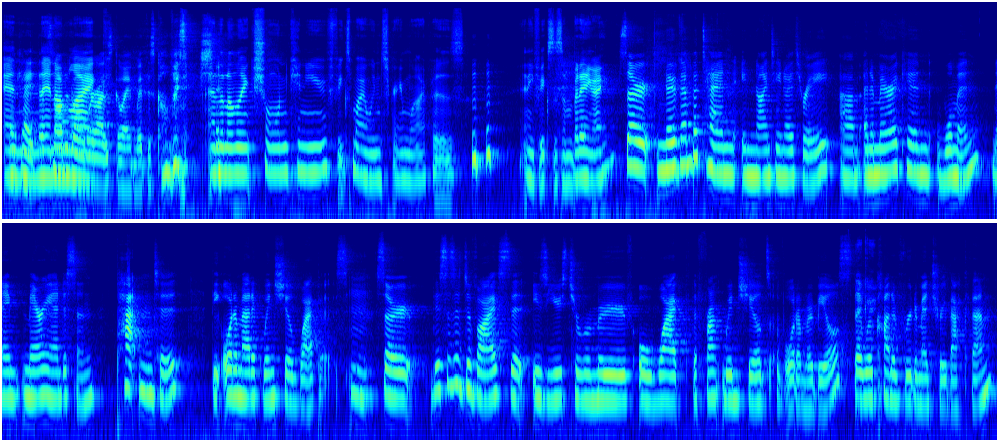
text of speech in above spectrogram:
And Okay, that's then not I'm at all like, where I was going with this conversation. and then I'm like, Sean, can you fix my windscreen wipers? and he fixes them. But anyway, So, November 10 in 1903, um, an American woman named Mary Anderson patented the automatic windshield wipers. So, this is a device that is used to remove or wipe the front windshields of automobiles. They were kind of rudimentary back then.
